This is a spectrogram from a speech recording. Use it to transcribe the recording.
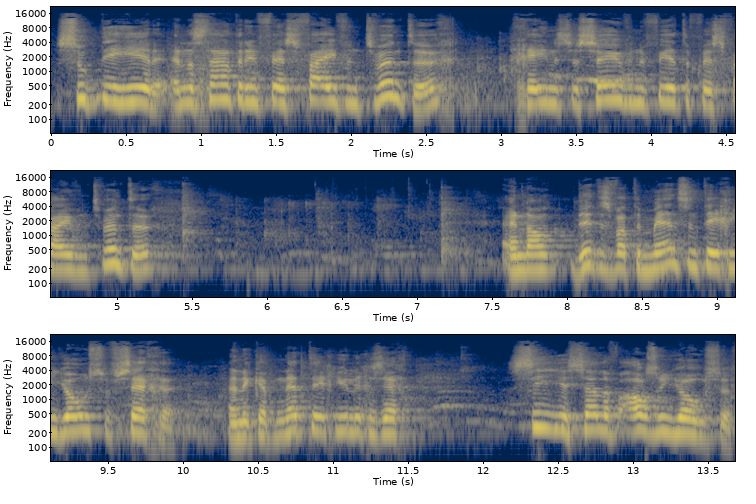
Zoek de Heer. En dan staat er in vers 25, Genesis 47, vers 25. En dan, dit is wat de mensen tegen Jozef zeggen. En ik heb net tegen jullie gezegd, zie jezelf als een Jozef.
